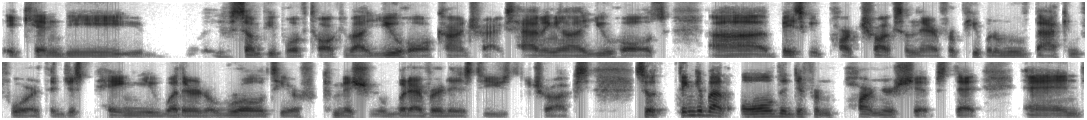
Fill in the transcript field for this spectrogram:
it can be some people have talked about U-Haul contracts, having uh, U-Hauls uh, basically park trucks on there for people to move back and forth and just paying you whether it's a royalty or commission or whatever it is to use the trucks. So think about all the different partnerships that and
